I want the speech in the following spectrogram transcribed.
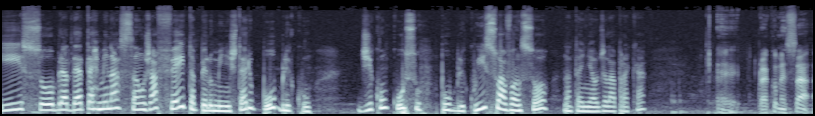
e sobre a determinação já feita pelo Ministério Público de concurso público. Isso avançou, Nathaniel, de lá para cá? É, para começar,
